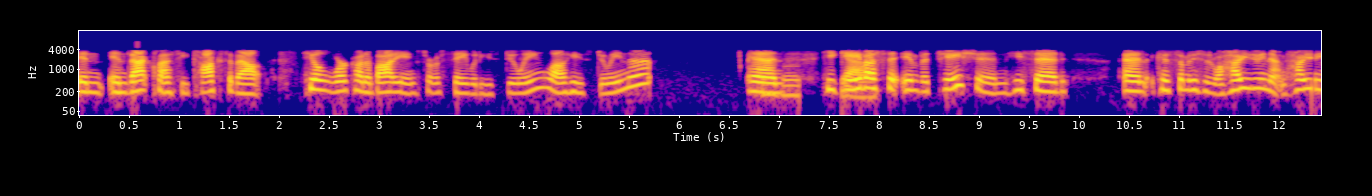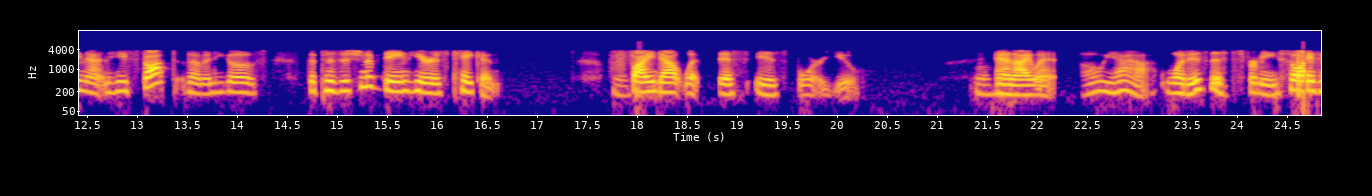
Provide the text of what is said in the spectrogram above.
in in that class he talks about he'll work on a body and sort of say what he's doing while he's doing that. And Mhm. he gave Yeah. us the invitation. He said and because somebody said, "Well, how are you doing that?" and "How are you doing that?" and he stopped them and he goes, "The position of Dain Heer is taken. Mhm. Find out what this is for you." Mhm. And I went, "Oh yeah, what is this for me?" So I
